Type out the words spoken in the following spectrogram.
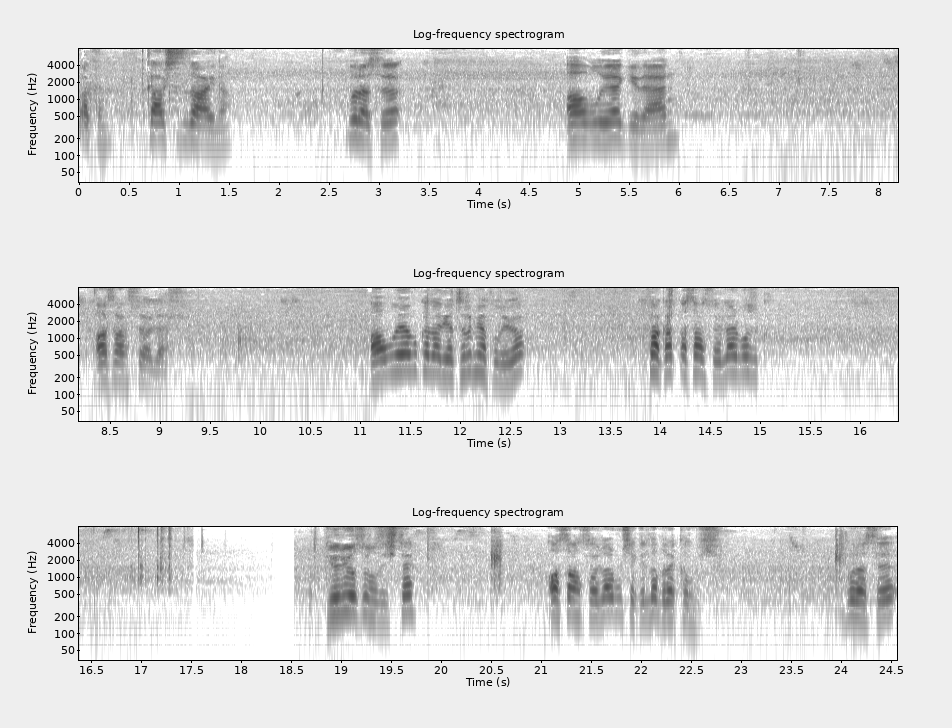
Bakın karşısı da aynı. Burası avluya giren asansörler. Avluya bu kadar yatırım yapılıyor. Fakat asansörler bozuk. Görüyorsunuz işte. Asansörler bu şekilde bırakılmış. Burası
